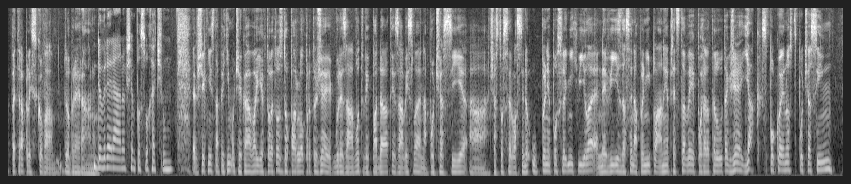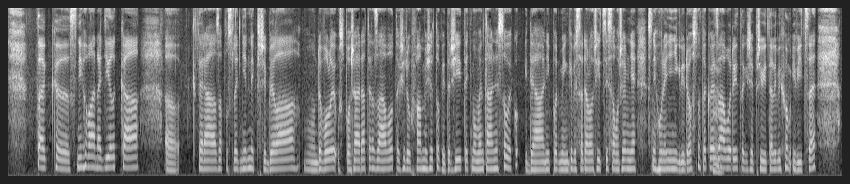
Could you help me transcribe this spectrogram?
Petra Plisková. Dobré ráno. Dobré ráno všem posluchačům. Všichni s napětím očekávají, jak to letos dopadlo, protože jak bude závod vypadat, je závislé na počasí a často se vlastně do úplně poslední chvíle neví, zda se naplní plány a představy pořadatelů, takže jak spokojenost s počasím? Tak eh, sněhová nadílka eh, která za poslední dny přibyla, dovoluje uspořádat ten závod, takže doufáme, že to vydrží. Teď momentálně jsou jako ideální podmínky, by se dalo říci. Samozřejmě sněhu není nikdy dost na takové hmm. závody, takže přivítali bychom i více,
